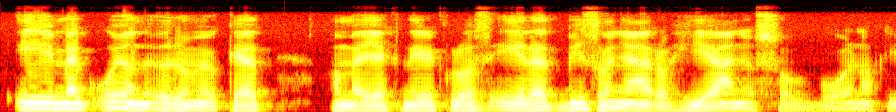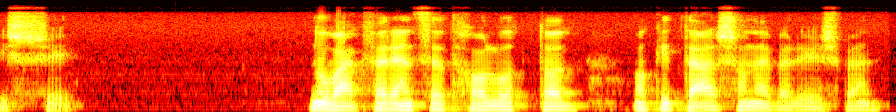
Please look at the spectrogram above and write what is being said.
élj meg olyan örömöket, amelyek nélkül az élet bizonyára hiányosabb volna kissé. Novák Ferencet hallottad, aki társa nevelésben.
